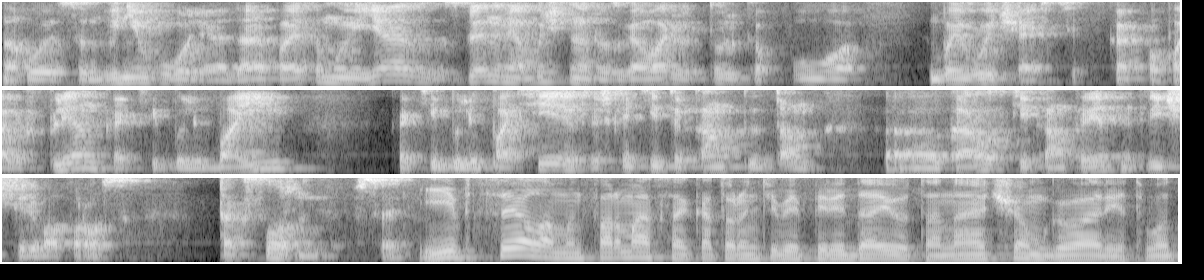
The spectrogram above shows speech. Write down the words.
находятся в неволе, да, поэтому я с пленными обычно разговариваю только по боевой части, как попали в плен, какие были бои, какие были потери, то есть какие-то там э, короткие, конкретные 3-4 вопроса. Так сложно их писать. И в целом информация, которую тебе передают, она о чем говорит? Вот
